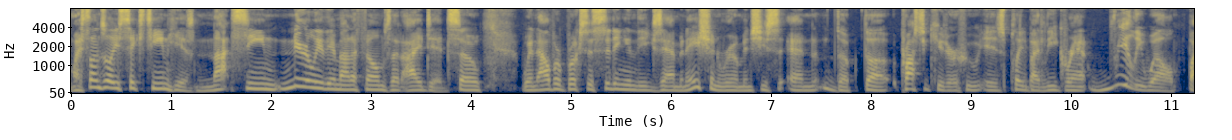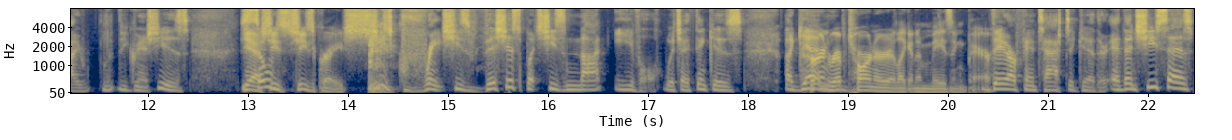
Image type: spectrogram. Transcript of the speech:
My son's only 16. He has not seen nearly the amount of films that I did. So when Albert Brooks is sitting in the examination room and she's and the the prosecutor who is played by Lee Grant really well by Lee Grant, she is Yeah, so- she's she's great. she's great. She's vicious, but she's not evil, which I think is again Her and Rip Torn are like an amazing pair. they are fantastic together. And then she says,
